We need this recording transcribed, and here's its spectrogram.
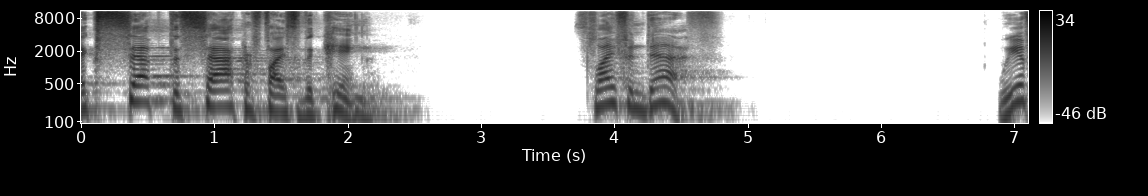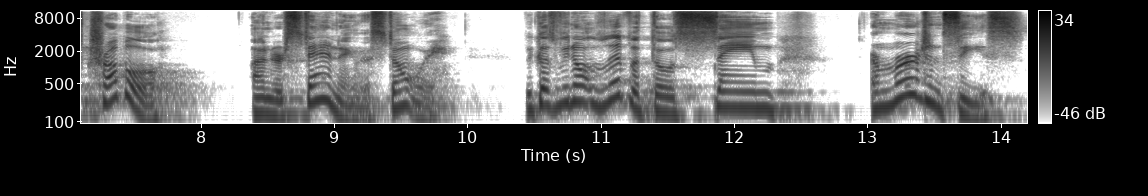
accept the sacrifice of the king. It's life and death. We have trouble understanding this, don't we? Because we don't live with those same emergencies,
